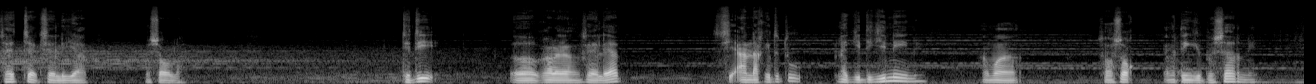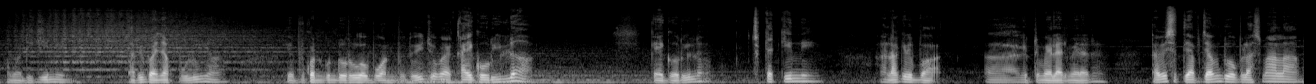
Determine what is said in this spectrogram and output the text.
Saya cek saya lihat. Masya Allah. Jadi uh, kalau yang saya lihat si anak itu tuh lagi digini nih sama sosok yang tinggi besar nih. Sama digini. Tapi banyak bulunya. Ya bukan gundurwo bukan putih hijau. Kayak kayak gorila. Kayak gorila. Cekek ini anaknya dibawa uh, gitu melet-melet tapi setiap jam 12 malam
